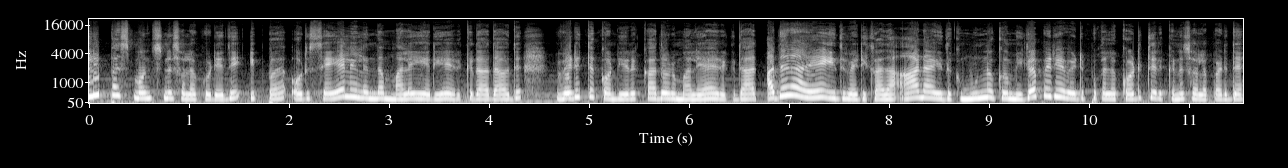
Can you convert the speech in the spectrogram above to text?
ஒலிப்பஸ் மொன்ஸ்னு சொல்லக்கூடியது இப்போ ஒரு செயலிழந்த மலை ஏரியா இருக்குது. அதாவது வெடித்து கொண்டு இருக்காத ஒரு மலையாக இருக்குது. அ- அதனாலே இது வெடிக்காது? ஆனால் இதுக்கு முன்னுக்கும் மிகப்பெரிய வெடிப்புகளை கொடுத்துருக்குன்னு சொல்லப்படுது.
